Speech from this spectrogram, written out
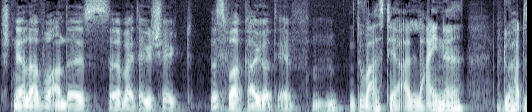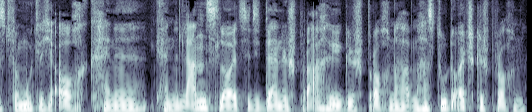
schneller woanders äh, weitergeschickt. Das war KJF. Mhm. Du warst ja alleine, du hattest vermutlich auch keine, keine Landsleute, die deine Sprache gesprochen haben. Hast du Deutsch gesprochen?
